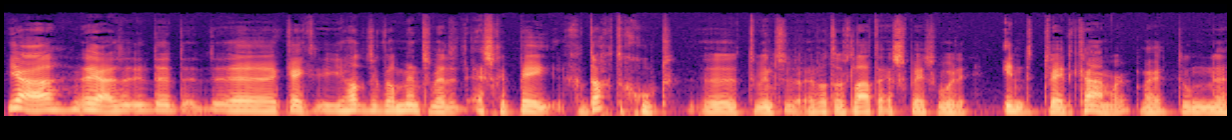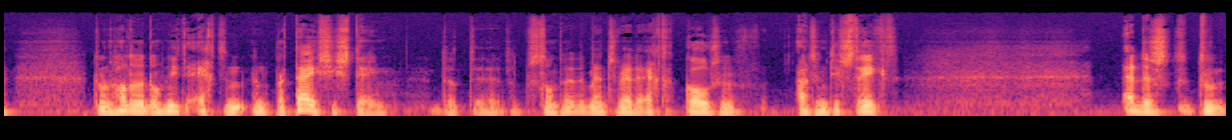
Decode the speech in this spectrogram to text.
Ja, nou ja de, kijk, je had natuurlijk wel mensen met het SGP-gedachtegoed. Uh, tenminste, wat was later SGP's geworden in de Tweede Kamer. Maar toen... Toen hadden we nog niet echt een, een partijsysteem. Dat, dat bestond. Hè. De mensen werden echt gekozen uit een district. En dus toen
